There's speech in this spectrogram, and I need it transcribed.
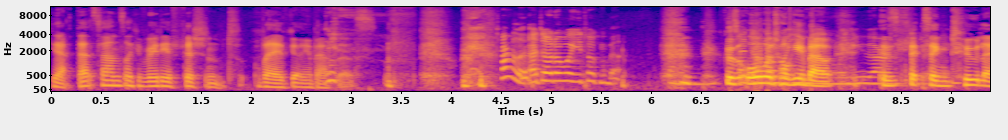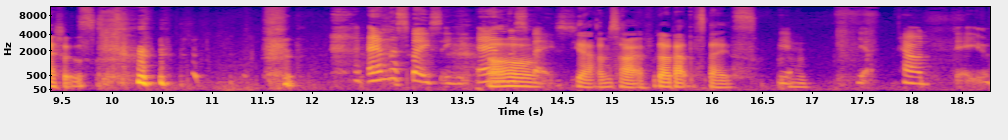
Yeah, that sounds like a really efficient way of going about this. Totally, I don't know what you're talking about. Um, Because I all we're talking about mean when you are is fixing two letters. and the space, and oh, the space. yeah. I'm sorry, I forgot about the space. Yeah, Mhm. yeah. How dare you?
